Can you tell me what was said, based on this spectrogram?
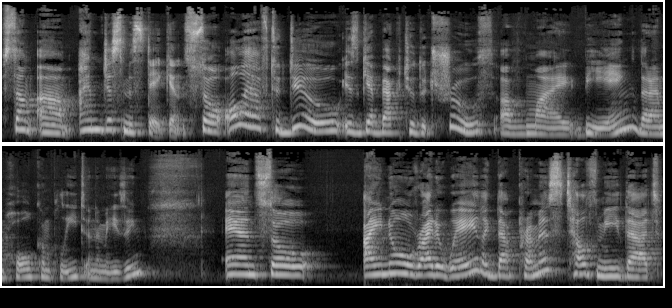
some um, I'm just mistaken. So all I have to do is get back to the truth of my being that I'm whole, complete, and amazing. And so I know right away, like that premise tells me that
